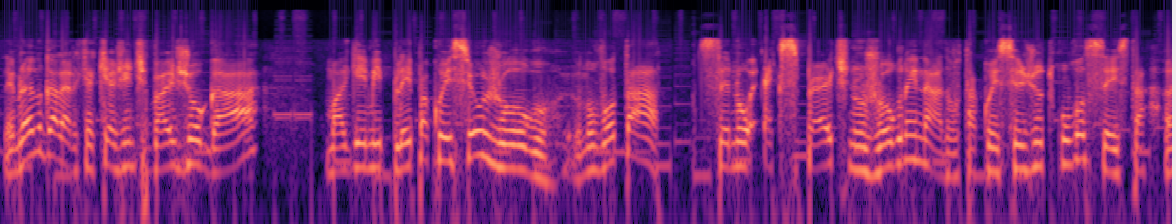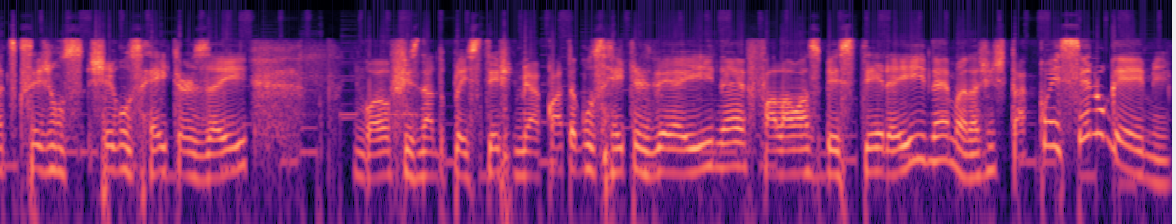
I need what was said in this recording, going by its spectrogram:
Lembrando, galera, que aqui a gente vai jogar uma gameplay para conhecer o jogo. Eu não vou estar tá sendo expert no jogo nem nada, vou estar tá conhecendo junto com vocês, tá? Antes que sejam cheguem uns haters aí, igual eu fiz na do PlayStation 64, alguns haters veio aí, né, falar umas besteiras aí, né, mano? A gente tá conhecendo o game.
